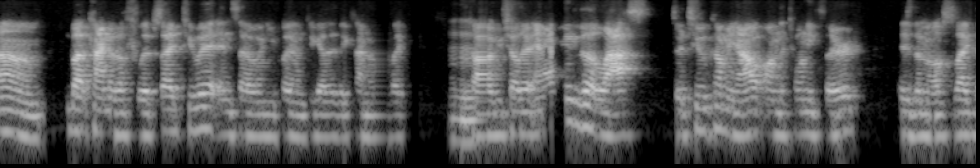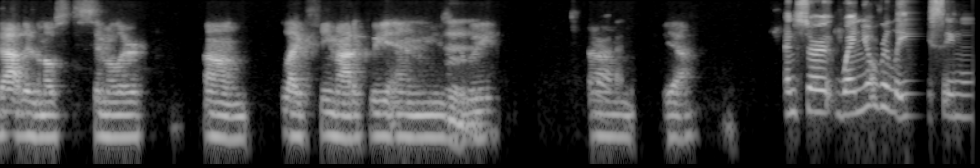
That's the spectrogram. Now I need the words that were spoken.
um, but kind of a flip side to it. And so when you play them together, they kind of like Mhm. dog each other. And I think the last, the two coming out on the 23rd is the most like that. They're the most similar, um, like thematically and musically. Um, yeah. And so when you're releasing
